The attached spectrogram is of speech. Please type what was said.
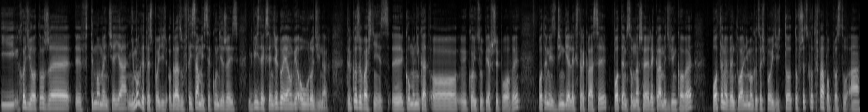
I chodzi o to, że e, w tym momencie ja nie mogę też powiedzieć od razu w tej samej sekundzie, że jest gwizdek sędziego, ja mówię o urodzinach. Tylko, że właśnie jest e, komunikat o e, końcu pierwszej połowy, potem jest dżingiel ekstraklasy, potem są nasze reklamy dźwiękowe, potem ewentualnie mogę coś powiedzieć. To, to wszystko trwa po prostu, a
